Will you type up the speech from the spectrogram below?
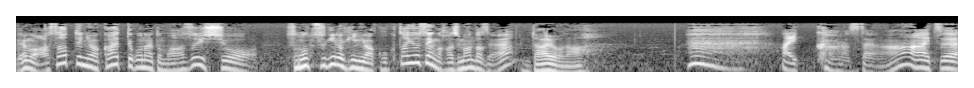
でもあさってには帰ってこないとまずいっしょ。その次の日には国体予選が始まるんだぜ。だよな相変わらずだよなあいつ。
